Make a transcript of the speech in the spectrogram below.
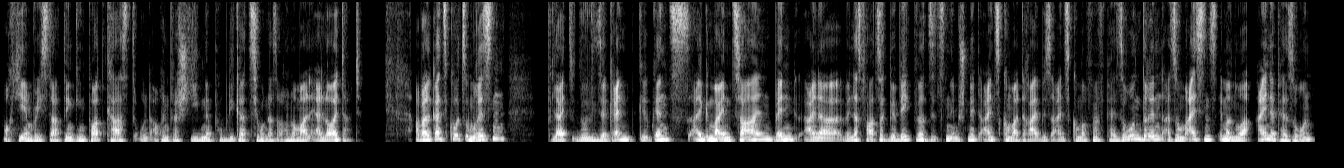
auch hier im Restart Thinking Podcast und auch in verschiedenen Publikationen das auch nochmal erläutert. Aber ganz kurz umrissen, vielleicht so diese ganz allgemeinen Zahlen, wenn einer, wenn das Fahrzeug bewegt wird, sitzen im Schnitt 1,3 bis 1,5 Personen drin, also meistens immer nur eine Person.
